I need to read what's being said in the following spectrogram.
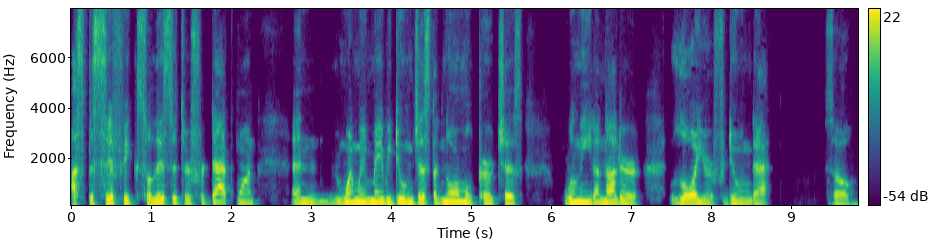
a specific solicitor for that one. And when we may be doing just a normal purchase, we'll need another lawyer for doing that. So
